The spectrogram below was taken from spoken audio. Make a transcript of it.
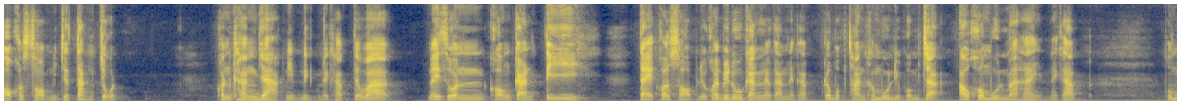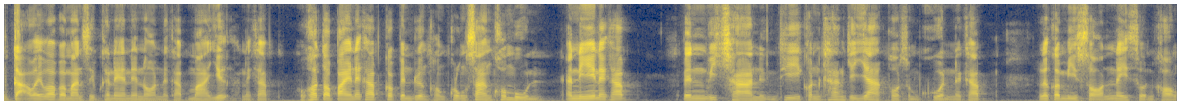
ออกข้อสอบนี่จะตั้งโจทย์ ค่อนข้างยากนิดหนึ่งนะครับ แต่ว่าในส่วนของการตีแต่ข้อสอบเดี๋ยวค่อยไปดูกันแล้วกันนะครับ ระบบฐานข้อมูลเดี๋ยวผมจะเอาข้อมูลมาให้นะครับ ผมกะไว้ว่าประมาณ 10 คะแนนแน่นอนนะครับ มาเยอะนะครับ หัวข้อต่อไปนะครับก็เป็นเรื่องของโครงสร้างข้อมูล อันนี้นะครับเป็นวิชาหนึ่งที่ค่อนข้างจะยากพอสมควรนะครับ แล้วก็มีสอนในส่วนของ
